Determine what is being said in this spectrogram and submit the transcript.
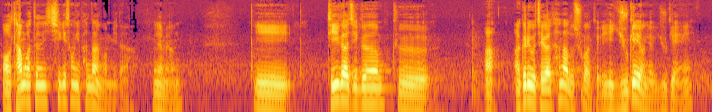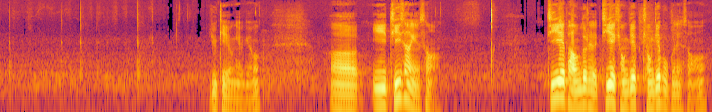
어, 다음과 같은 식이 성립한다는 겁니다. 왜냐면 이 D가 지금 그 아, 아 그리고 제가 하나 더 추가할게요. 이게 6의 영역, 6의 6의 영역이요. 어, 이 D 상에서 D의 바운더리, D의 경계 경계 부분에서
